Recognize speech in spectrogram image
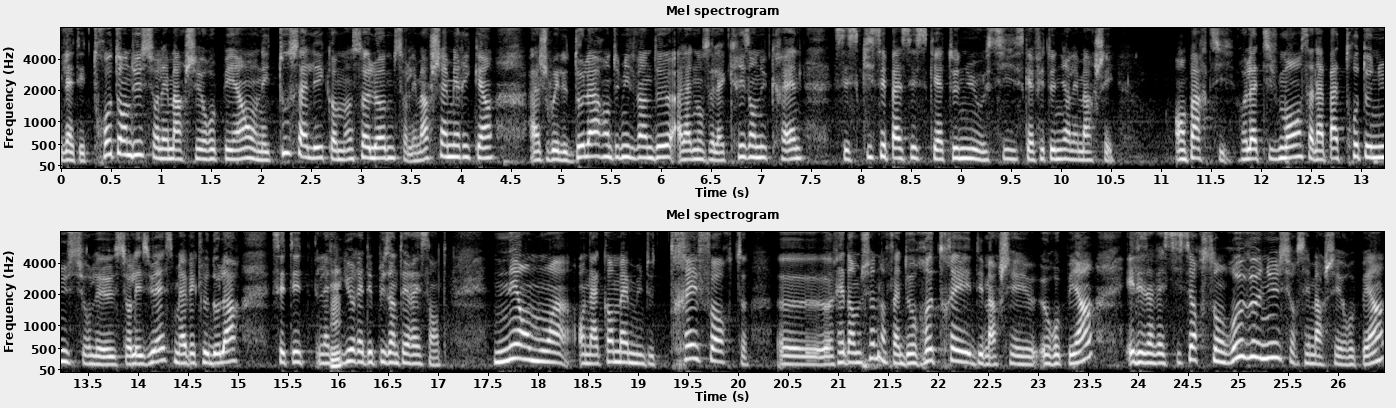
Il a été trop tendu sur les marchés européens. On est tous allés comme un seul homme sur les marchés américains à jouer le dollar en 2022 à l'annonce de la crise en Ukraine. C'est ce qui s'est passé, ce qui a tenu aussi, ce qui a fait tenir les marchés en partie, relativement. Ça n'a pas trop tenu sur, sur les US, mais avec le dollar, c'était la mmh. figure était plus intéressante. Néanmoins, on a quand même eu de très fortes euh, redemption, enfin de retrait des marchés européens, et les investisseurs sont revenus sur ces marchés européens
